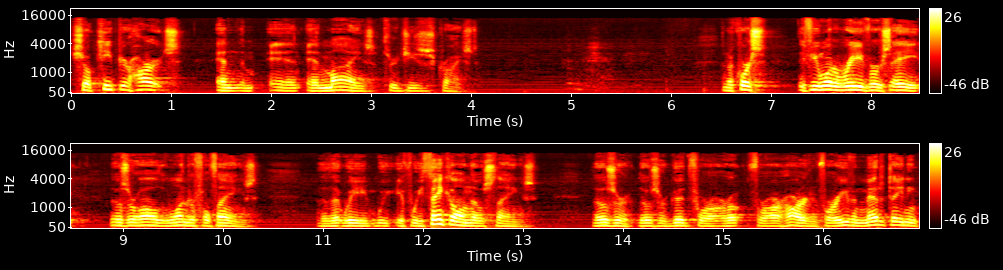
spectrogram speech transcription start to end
shall keep your hearts and, and, and minds through Jesus Christ." And of course, if you want to read verse 8, those are all the wonderful things that we, we if we think on those things, those are, those are good for our, for our heart and for even meditating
